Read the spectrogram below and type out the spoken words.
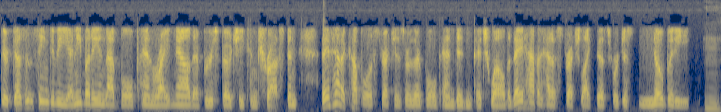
there doesn't seem to be anybody in that bullpen right now that Bruce Bochy can trust. And they've had a couple of stretches where their bullpen didn't pitch well, but they haven't had a stretch like this where just nobody mm.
